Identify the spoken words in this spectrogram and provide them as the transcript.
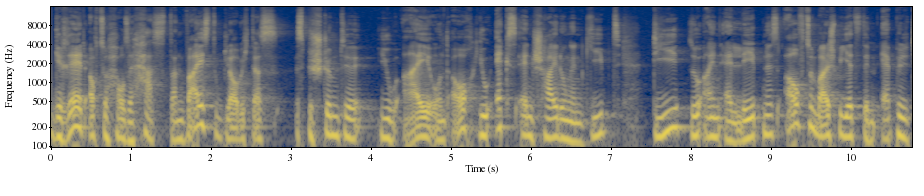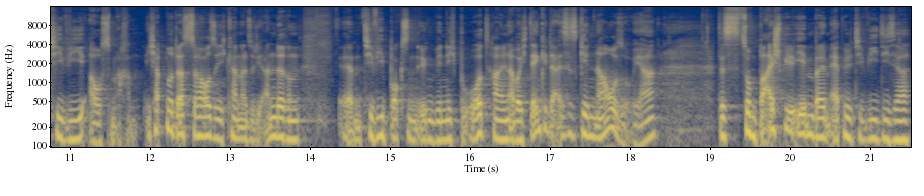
Gerät auch zu Hause hast, dann weißt du, glaube ich, dass es bestimmte UI und auch UX-Entscheidungen gibt, die so ein Erlebnis auf zum Beispiel jetzt dem Apple TV ausmachen. Ich habe nur das zu Hause, ich kann also die anderen ähm, TV-Boxen irgendwie nicht beurteilen, aber ich denke, da ist es genauso, ja. Das ist zum Beispiel eben beim Apple TV dieser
